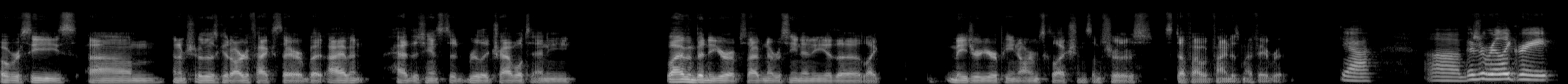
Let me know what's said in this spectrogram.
overseas, um, and I'm sure there's good artifacts there, but I haven't had the chance to really travel to any. Well, I haven't been to Europe, so I've never seen any of the like major European arms collections. I'm sure there's stuff I would find as my favorite. Yeah. Um, there's a really great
